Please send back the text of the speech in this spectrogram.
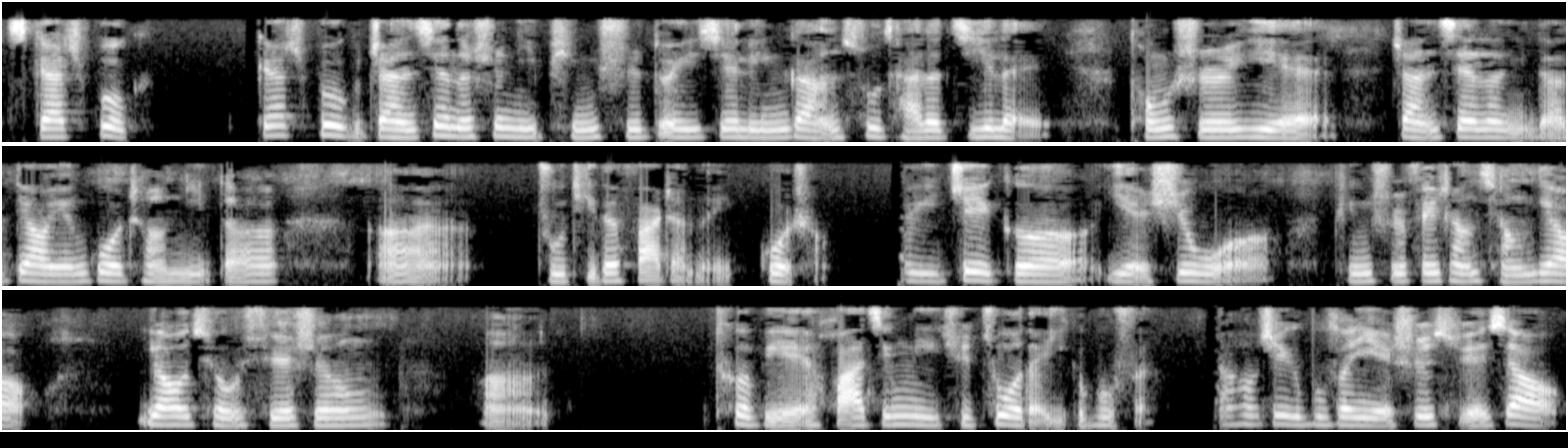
sketchbook。sketchbook 展现的是你平时对一些灵感素材的积累，同时也展现了你的调研过程，你的呃主题的发展的过程。所以这个也是我平时非常强调，要求学生嗯特别花精力去做的一个部分。然后这个部分也是学校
